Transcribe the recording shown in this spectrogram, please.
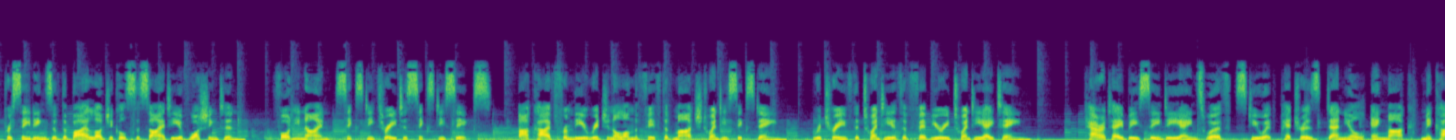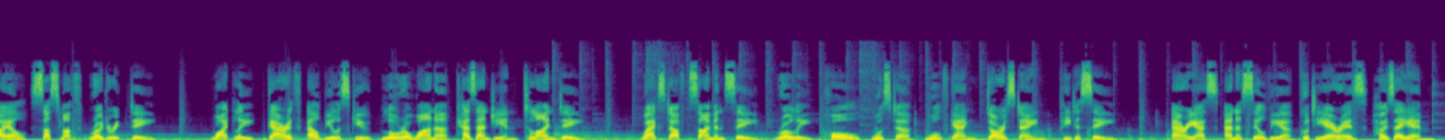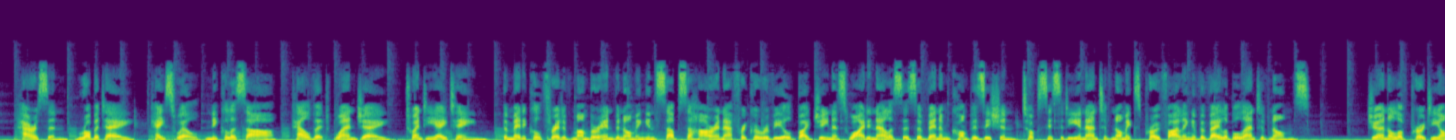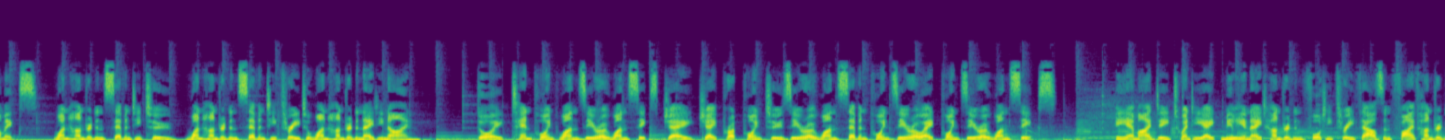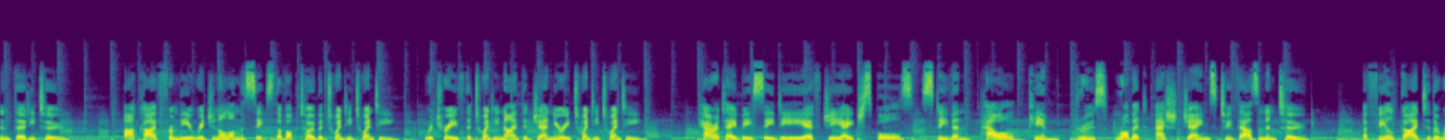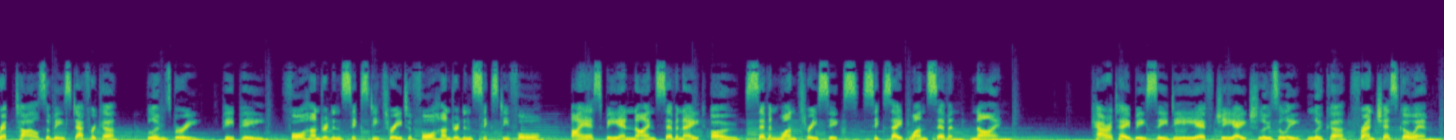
Proceedings of the Biological Society of Washington. 49, 63 to 66. Archived from the original on 5 March 2016. Retrieved 20 February 2018. Carrot ABCD Ainsworth, Stewart, Petras, Daniel, Engmark, Mikael, Süssmuth, Roderick D. Whiteley, Gareth, Albulescu, Laura Oana, Kazandjian, Taline D. Wagstaff, Simon C. Rowley, Paul, Wüster, Wolfgang, Dorrestein, Peter C. Arias, Anna Sylvia, Gutierrez, Jose M. Harrison, Robert A. Casewell, Nicholas R. Calvete, Juan J. 2018. The medical threat of Mamba envenoming in sub-Saharan Africa revealed by genus-wide analysis of venom composition, toxicity and antivenomics profiling of available antivenoms. Journal of Proteomics. 172, 173 to 189 doi 10.1016 j j.prot2017.08.016 PMID 28843532. Archived from the original on 6 October 2020. Retrieved 29 January 2020. Carrot ABCDEFGH Spawls, Stephen, Howell, Kim, Drews, Robert, Ash, James 2002. A Field Guide to the Reptiles of East Africa. Bloomsbury. pp. 463 to 464. ISBN 978-0-7136-6817-9. Carrot ABCDEFGH Luiselli, Luca, Francesco M.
